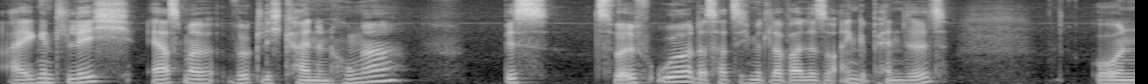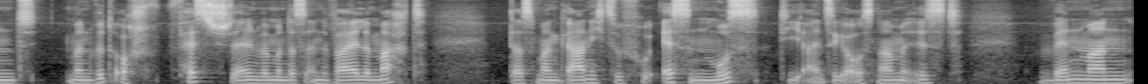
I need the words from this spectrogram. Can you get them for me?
eigentlich erstmal wirklich keinen Hunger bis 12 Uhr. Das hat sich mittlerweile so eingependelt. Und man wird auch feststellen, wenn man das eine Weile macht, dass man gar nicht so früh essen muss. Die einzige Ausnahme ist, wenn man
